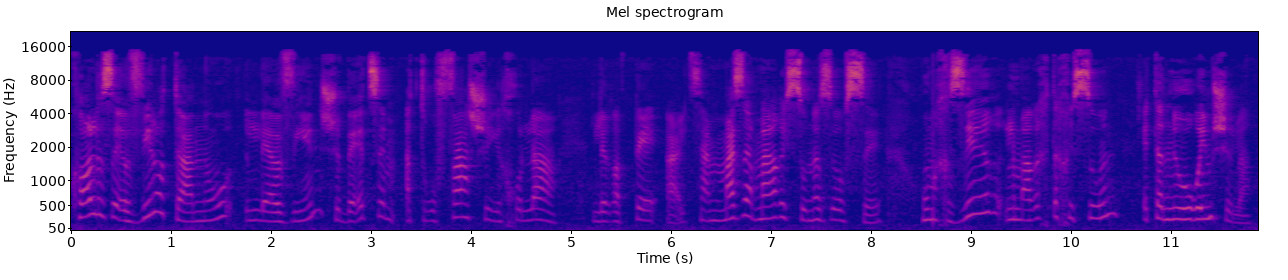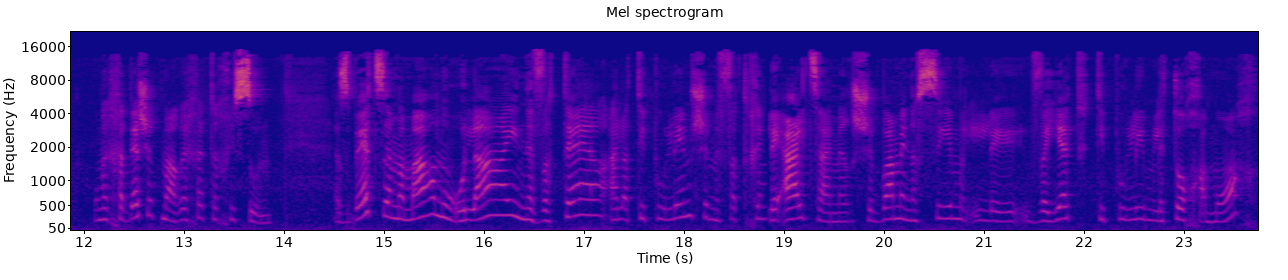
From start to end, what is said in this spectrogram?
כל זה הוביל אותנו להבין שבעצם התרופה שיכולה לרפא אלצהיימר, מה, מה הריסון הזה עושה? הוא מחזיר למערכת החיסון את הנעורים שלה, הוא מחדש את מערכת החיסון. אז בעצם אמרנו אולי נוותר על הטיפולים שמפתחים לאלצהיימר שבה מנסים לביית טיפולים לתוך המוח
